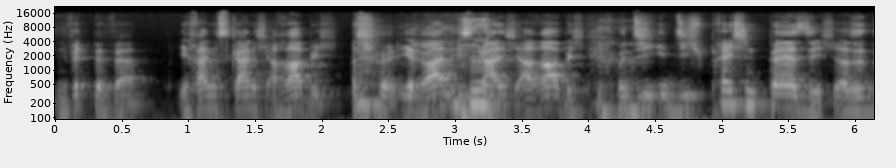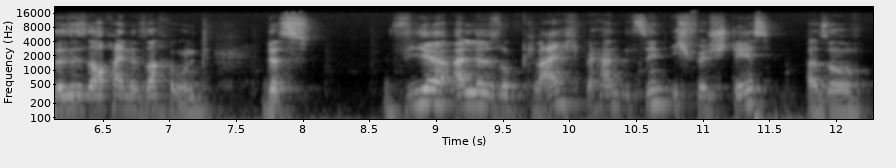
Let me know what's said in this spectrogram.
Ein Wettbewerb. Iran ist gar nicht arabisch. Also Iran ist gar nicht arabisch. Und die, die sprechen Persisch. Also das ist auch eine Sache. Und dass wir alle so gleich behandelt sind, ich verstehe es. Also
